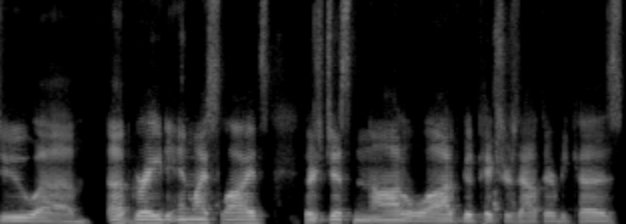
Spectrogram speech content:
to uh, upgrade in my slides. There's just not a lot of good pictures out there because,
